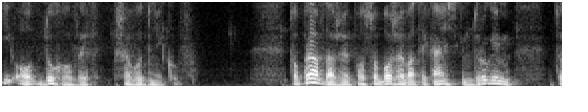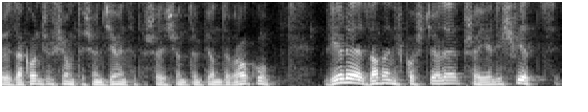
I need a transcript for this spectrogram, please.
i o duchowych przewodników. To prawda, że po Soborze Watykańskim II, który zakończył się w 1965 roku, wiele zadań w Kościele przejęli świeccy.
